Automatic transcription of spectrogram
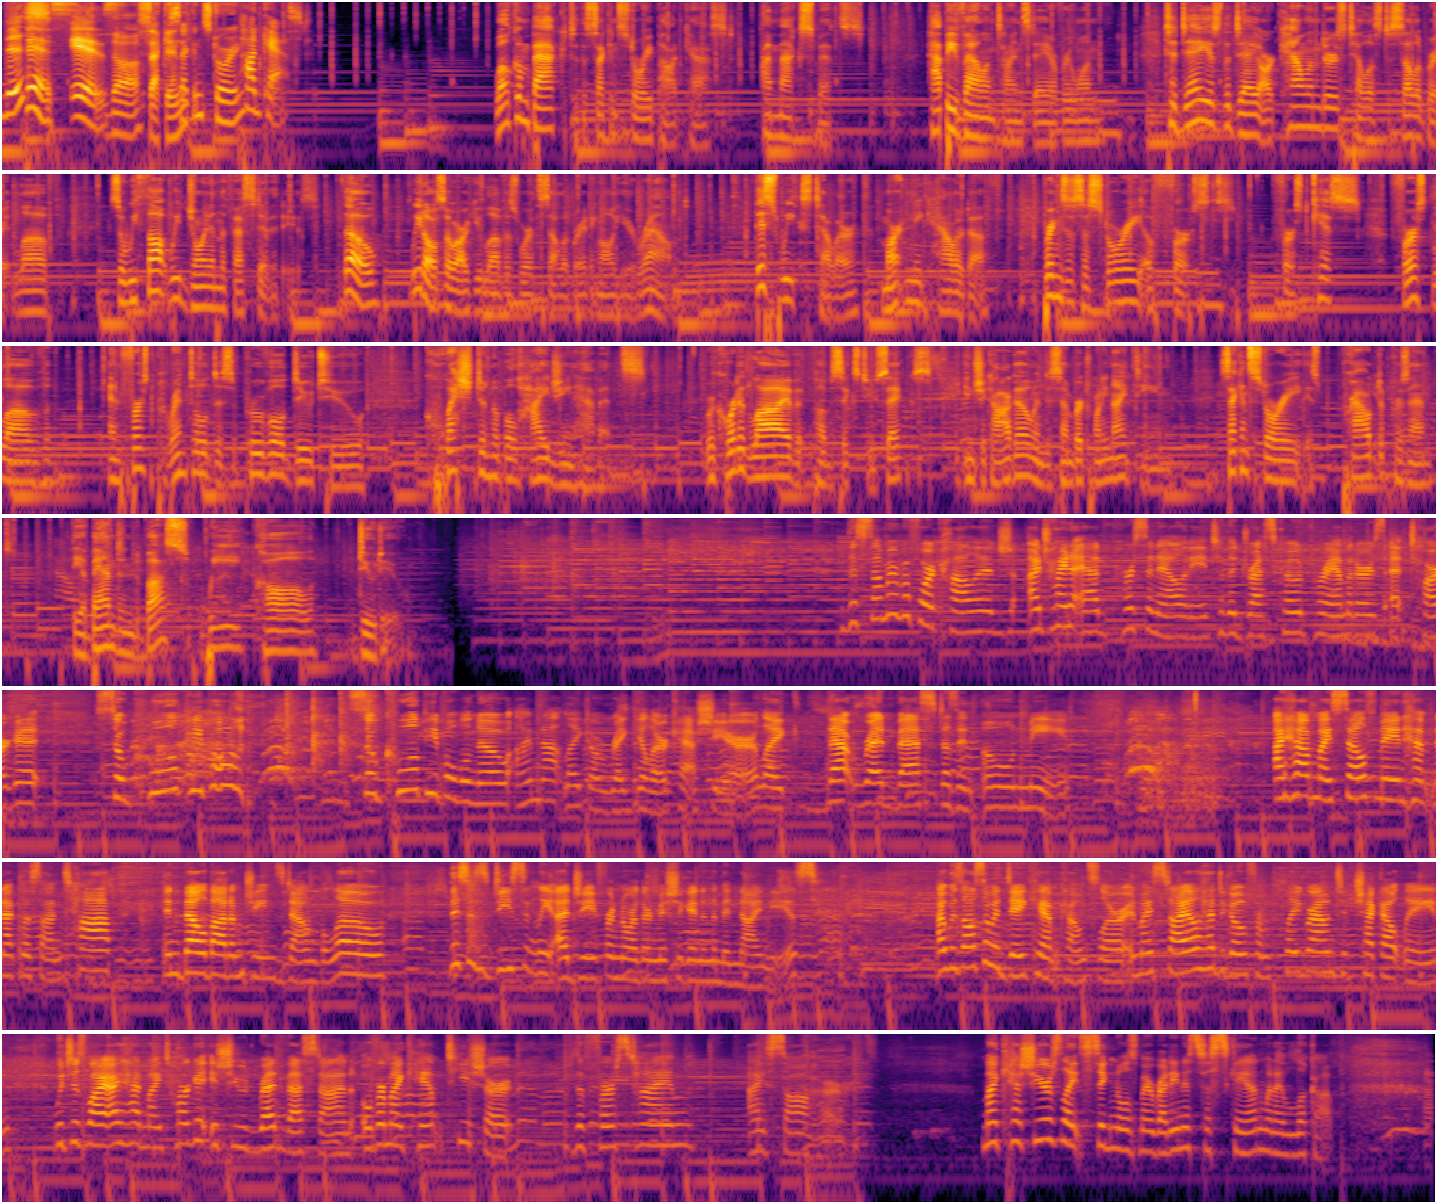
This, This is The Second. second story. podcast. Welcome back to the Second Story Podcast. I'm Max Spitz. Happy Valentine's Day, everyone. Today is the day our calendars tell us to celebrate love, so we thought we'd join in the festivities. Though, we'd also argue love is worth celebrating all year round. This week's teller, Martinique Hallerduff, brings us a story of firsts first kiss, first love, and first parental disapproval due to questionable hygiene habits. Recorded live at Pub 626 in Chicago in December 2019, Second Story is proud to present the abandoned bus we call Doo Doo. The summer before college, I try to add personality to the dress code parameters at Target so cool people so cool people will know I'm not like a regular cashier. Like that red vest doesn't own me. I have my self-made hemp necklace on top and bell-bottom jeans down below. This is decently edgy for northern Michigan in the mid 90s. I was also a day camp counselor, and my style had to go from playground to checkout lane, which is why I had my Target issued red vest on over my camp t shirt the first time I saw her. My cashier's light signals my readiness to scan when I look up.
